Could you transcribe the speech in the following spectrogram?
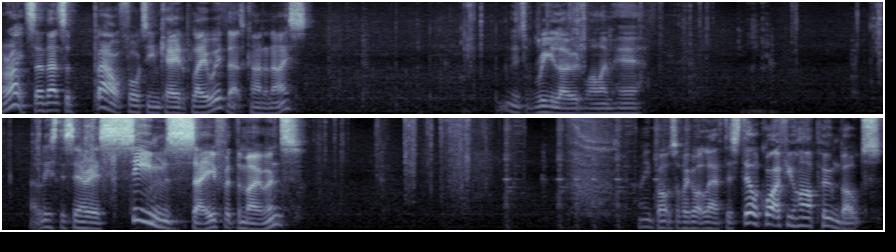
Alright, so that's about 14k to play with. That's kind of nice. Let's reload while I'm here. At least this area seems safe at the moment. How many bolts have I got left? There's still quite a few harpoon bolts.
